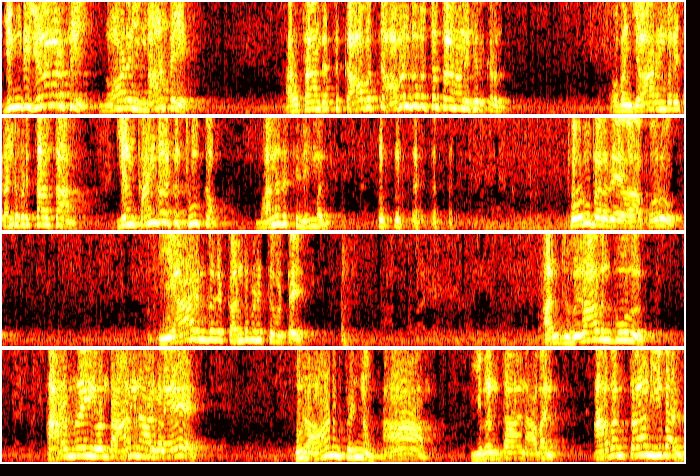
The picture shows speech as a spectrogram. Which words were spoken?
இன்று இளவரசி நாளை நாட்டை. அரசாங்கத்துக்கு ஆபத்து அவன் ரூபத்தில் தான் அணுகியிருக்கிறது அவன் யார் என்பதை கண்டுபிடித்தால் தான் என் கண்களுக்கு தூக்கம் மனதுக்கு நிம்மதி. பொறு பலதேவா பொறு. யார் என்பதை கண்டுபிடித்து விட்டேன். அன்று விழாவின் போது அரண்மனையில் வந்து ஆடினார்களே ஒரு ஆணும் பெண்ணும். ஆம் இவன் தான் அவன். அவன் தான் இவன்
